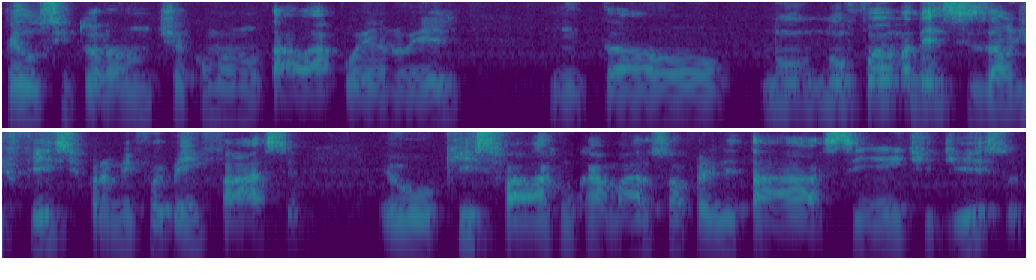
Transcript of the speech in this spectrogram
pelo cinturão não tinha como eu não estar tá lá apoiando ele. Então, não, não foi uma decisão difícil, para mim foi bem fácil. Eu quis falar com o Camaro só para ele estar tá ciente disso.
